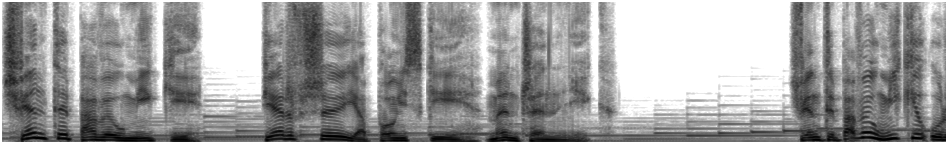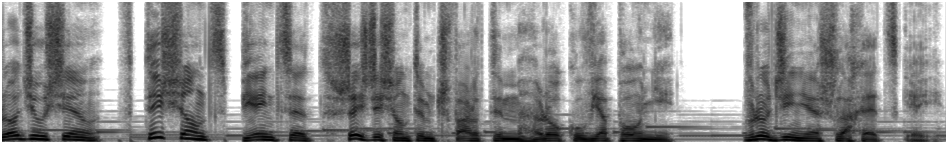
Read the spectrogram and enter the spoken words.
Święty Paweł Miki, pierwszy japoński męczennik. Święty Paweł Miki urodził się w 1564 roku w Japonii, w rodzinie szlacheckiej.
